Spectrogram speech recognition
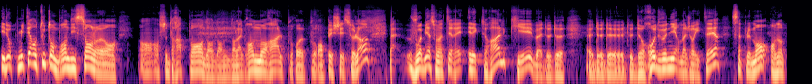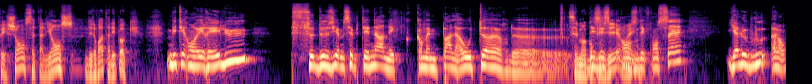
Et donc Mitterrand, tout en brandissant, en, se drapant dans, la grande morale pour, pour empêcher cela, bah, voit bien son intérêt électoral qui est bah, de, de, de, redevenir majoritaire, simplement en empêchant cette alliance des droites à l'époque. Mitterrand est réélu. Ce deuxième septennat n'est quand même pas à la hauteur de, des espérances des Français. Il y a le blue. Alors,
